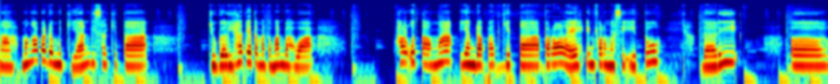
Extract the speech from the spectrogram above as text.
Nah, mengapa demikian? Bisa kita juga lihat ya teman-teman bahwa hal utama yang dapat kita peroleh informasi itu dari uh,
